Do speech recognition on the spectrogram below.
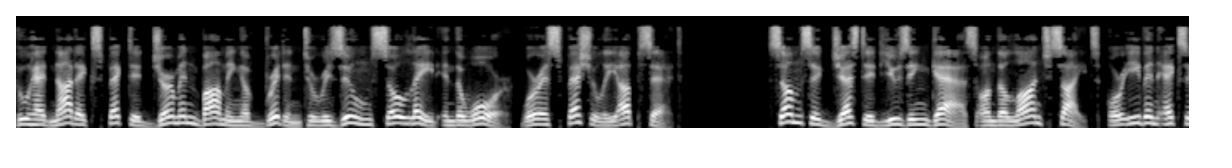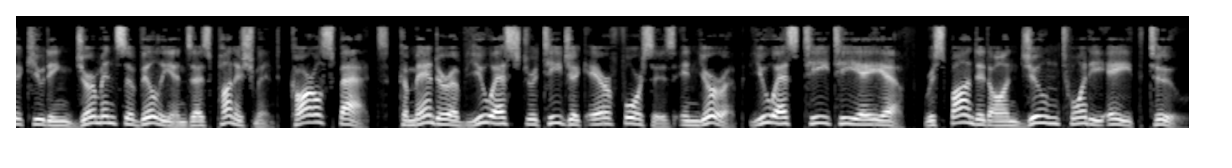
who had not expected German bombing of Britain to resume so late in the war, were especially upset. Some suggested using gas on the launch sites, or even executing German civilians as punishment. Carl Spaatz, commander of U.S. Strategic Air Forces in Europe USSTAF, responded on June 28 to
